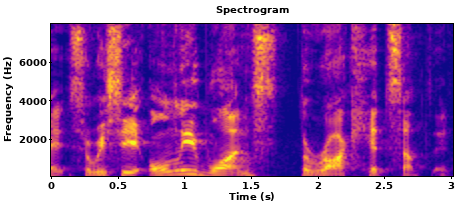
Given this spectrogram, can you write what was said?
Okay, so we see only once the rock hits something.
